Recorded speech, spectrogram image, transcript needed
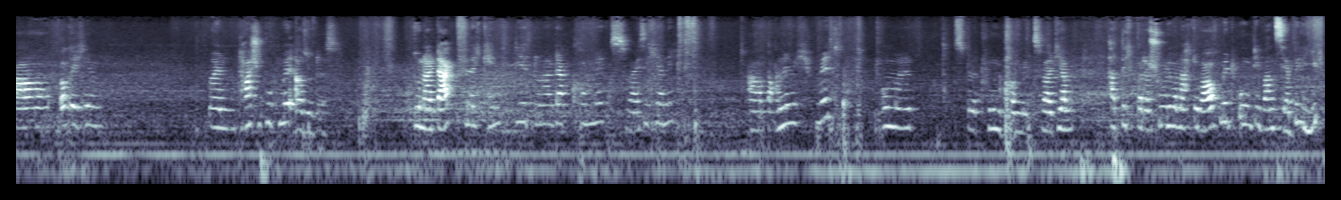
Ah, okay, ich mein Taschenbuch mit, also das. Donald Duck, vielleicht kennt ihr Donald Duck Comics, weiß ich ja nicht. Aber da nehme ich mit. Und meine Splatoon Comics, weil die haben, hatte ich bei der Schulübernachtung auch mit und die waren sehr beliebt.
